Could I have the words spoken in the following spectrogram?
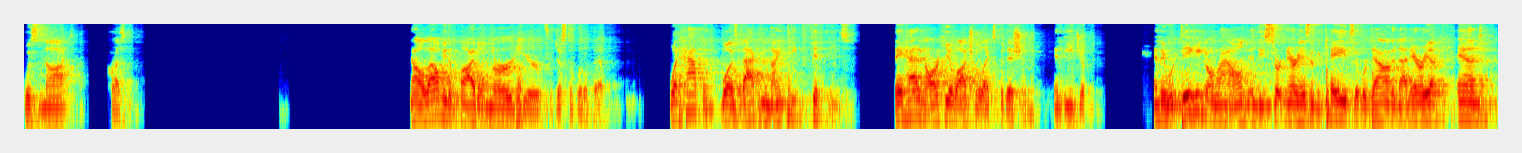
was not present. Now, allow me to Bible nerd here for just a little bit. What happened was back in the 1950s, they had an archaeological expedition in Egypt. And they were digging around in these certain areas in the caves that were down in that area. And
